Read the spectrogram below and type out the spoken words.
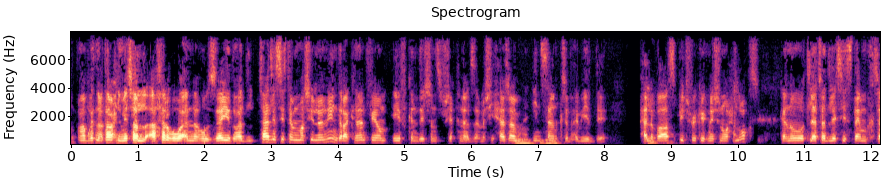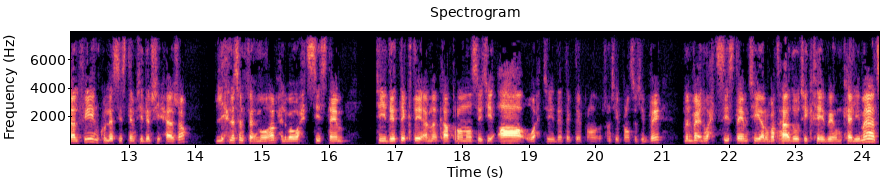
بغيت نعطي واحد المثال الآخر هو أنه زايد وهاد هاد ال système ال machine learning راه كان فيهم if conditions في شي قناه زعما شي حاجة إنسان كتبها بيديه. بحال با speech recognition واحد الوقت كانوا ثلاثة ديال les systèmes مختلفين كل système تيدير شي حاجة اللي حنا تنفهموها. بحال واحد ال système تيديتيكتي أنك برونونسيتي a واحد تيديتيكتي فهمتي برونونسيتي b من بعد واحد ال système تيربط هادو تيكري بهم كلمات.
